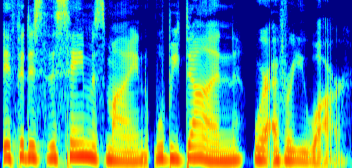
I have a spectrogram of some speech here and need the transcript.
if it is the same as mine, will be done wherever you are.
